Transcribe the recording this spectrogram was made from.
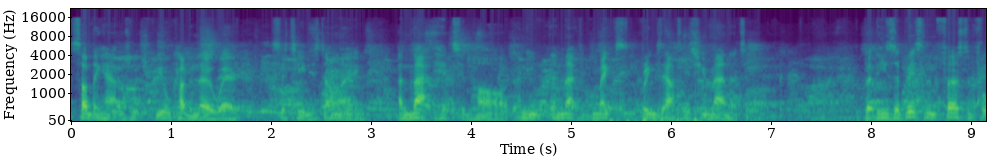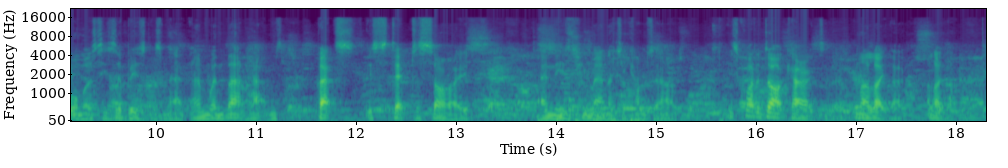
something happens, which we all kind of know, where Satine is dying, and that hits him hard, and he, and that makes brings out his humanity. But he's a businessman, first and foremost, he's a businessman. And when that happens, that's is stepped aside and his humanity comes out. He's quite a dark character, though, and I like that. I like that.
